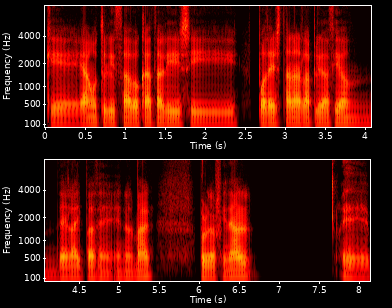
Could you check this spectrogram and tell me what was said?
que han utilizado Catalyst y poder instalar la aplicación del iPad en, el Mac, porque al final eh,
